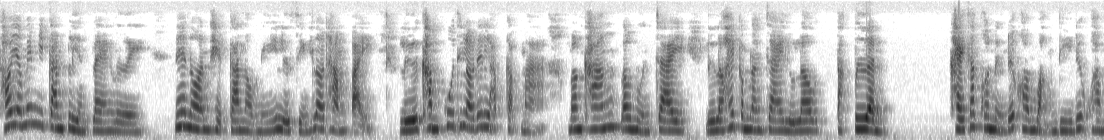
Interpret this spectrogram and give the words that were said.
เขายังไม่มีการเปลี่ยนแปลงเลย แน่นอนเหตุการณ์เหล่านี้หรือสิ่งที่เราทำไป หรือคำพูดที่เราได้รับกลับมา บางครั้งเราหนุนใจ หรือเราให้กำลังใจหรือเราตักเตือน ใครสักคนหนึ่งด้วยความหวังดีด้วยความ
